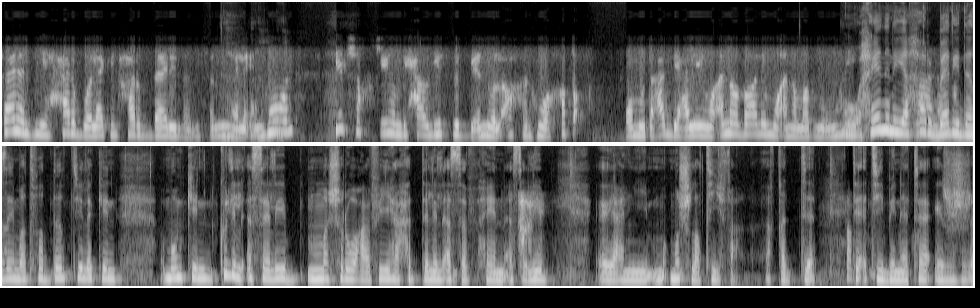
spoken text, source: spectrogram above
فعلا هي حرب ولكن حرب باردة نسميها. لأن هون كل شخص فيهم بيحاول يثبت بأنه الآخر هو خطأ. ومتعدي عليه وأنا ظالم وأنا مظلوم. وأحيانا هي حرب باردة زي ما تفضلتي لكن ممكن كل الأساليب مشروعة فيها حتى للأسف. أحيانا أساليب يعني مش لطيفة قد تأتي بنتائج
